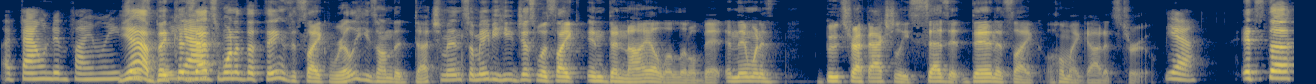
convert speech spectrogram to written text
I found him finally. Yeah, basically. Uh, because Yeah. that's one of the things. It's like, really? He's on the Dutchman? So maybe he just was like in denial a little bit. And then when his bootstrap actually says it, then it's like, oh my God, it's true. yeah. It's the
